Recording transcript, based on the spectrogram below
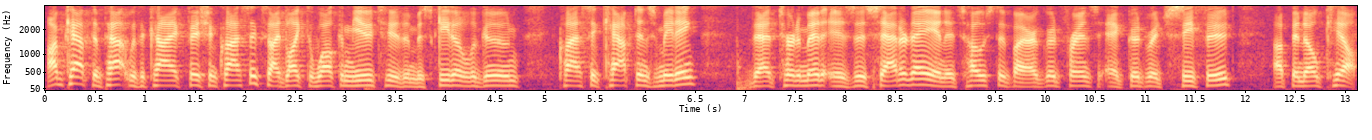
I'm Captain Pat with the Kayak Fishing Classics. I'd like to welcome you to the Mosquito Lagoon Classic Captains Meeting. That tournament is this Saturday and it's hosted by our good friends at Goodrich Seafood up in Oak Hill.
